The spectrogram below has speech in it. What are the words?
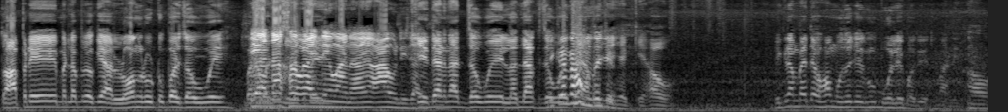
તો આપણે મતલબ તો કે લોંગ રૂટ ઉપર જવું હોય બરાબર કેદારનાથ જવું હોય લદ્દાખ જવું હોય જઈ શકીએ હા વિક્રમભાઈ તો હા મુદો જે હું બોલે બધું તમારી હા.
